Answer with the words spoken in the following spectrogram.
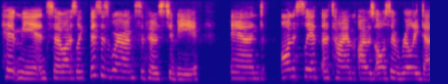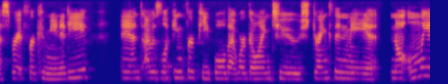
hit me. And so I was like, this is where I'm supposed to be. And honestly, at the time, I was also really desperate for community and I was looking for people that were going to strengthen me not only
